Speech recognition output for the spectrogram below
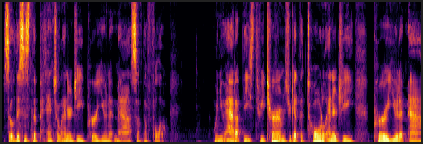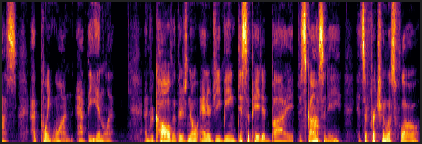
So this is the potential energy per unit mass of the flow. When you add up these three terms, you get the total energy per unit mass at point one at the inlet. And recall that there's no energy being dissipated by viscosity. It's a frictionless flow,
